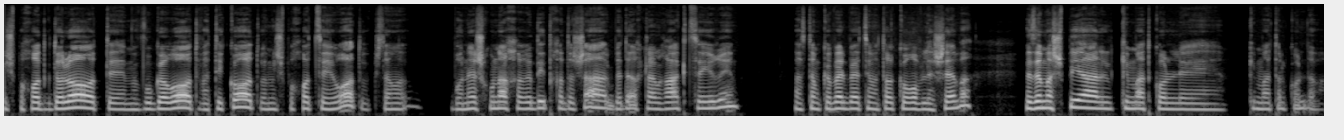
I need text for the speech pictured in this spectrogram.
משפחות גדולות, אה, מבוגרות, ותיקות ומשפחות צעירות, וכשאתה בונה שכונה חרדית חדשה, בדרך כלל רק צעירים, אז אתה מקבל בעצם יותר קרוב לשבע, וזה משפיע על כמעט כל, אה, כמעט על כל דבר.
